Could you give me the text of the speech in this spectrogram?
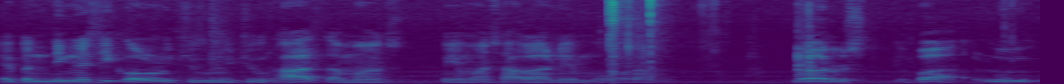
Eh penting gak sih kalau lu, cu- lu curhat sama punya masalah nih sama orang lu harus apa lu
